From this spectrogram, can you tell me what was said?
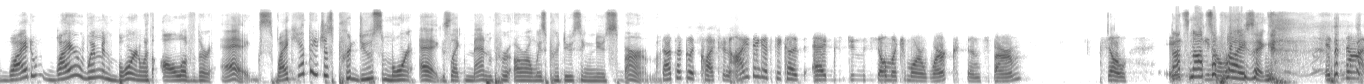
why do why are women born with all of their eggs? Why can't they just produce more eggs like men pr- are always producing new sperm? That's a good question. I think it's because eggs do so much more work than sperm. So that's it, not surprising. Know, it's not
